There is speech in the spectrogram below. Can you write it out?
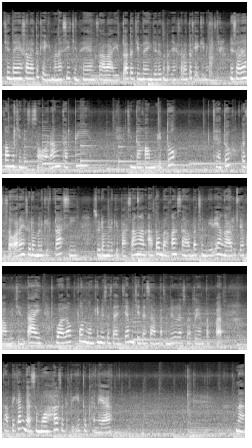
cinta yang salah itu kayak gimana sih? Cinta yang salah itu atau cinta yang jatuh di tempat yang salah itu kayak gini. Misalnya kamu mencintai seseorang tapi cinta kamu itu jatuh ke seseorang yang sudah memiliki kasih, sudah memiliki pasangan, atau bahkan sahabat sendiri yang gak harusnya kamu cintai. Walaupun mungkin bisa saja mencintai sahabat sendiri adalah sesuatu yang tepat, tapi kan gak semua hal seperti itu kan ya. Nah,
